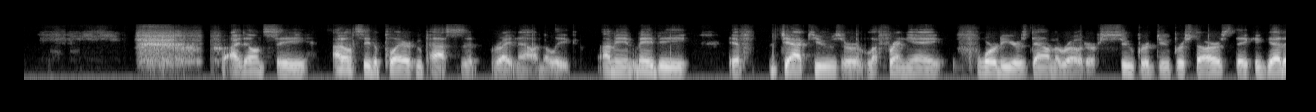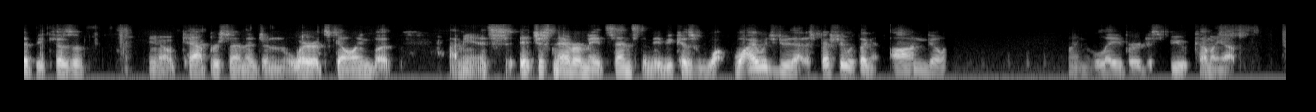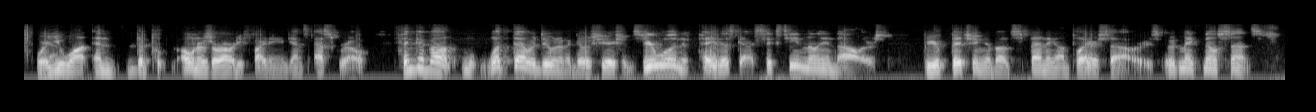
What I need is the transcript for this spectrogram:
I don't see I don't see the player who passes it right now in the league. I mean, maybe if Jack Hughes or Lafreniere, forty years down the road, are super duper stars, they could get it because of you know cap percentage and where it's going. But I mean, it's it just never made sense to me because wh- why would you do that, especially with like an ongoing labor dispute coming up, where Yeah. you want and the p- owners are already fighting against escrow. Think about what that would do in a negotiation. So you're willing to pay this guy sixteen million dollars, but you're bitching about spending on player salaries. It would make no sense.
